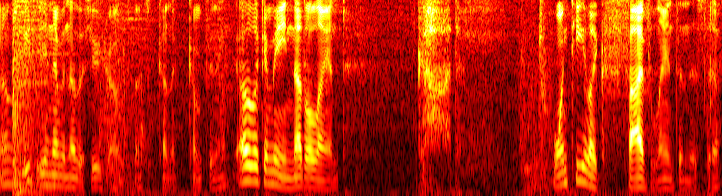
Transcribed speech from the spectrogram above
No, at least didn't have another two drop. That's kind of comforting. Oh, look at me, another land. God, twenty like five lands in this deck.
